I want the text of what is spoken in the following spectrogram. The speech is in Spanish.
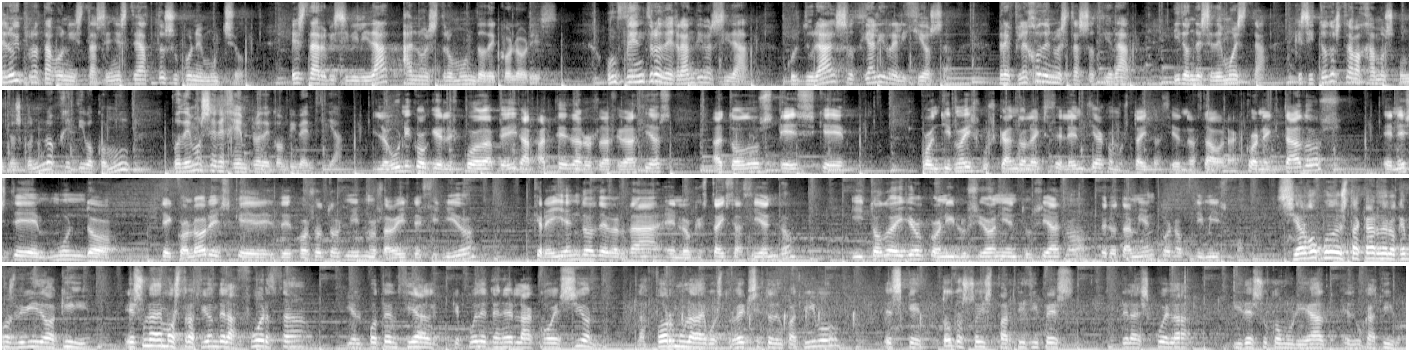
hoy protagonistas en este acto supone mucho. Es dar visibilidad a nuestro mundo de colores. Un centro de gran diversidad, cultural, social y religiosa, reflejo de nuestra sociedad y donde se demuestra que si todos trabajamos juntos con un objetivo común, podemos ser ejemplo de convivencia. Lo único que les puedo pedir, aparte de daros las gracias a todos, es que continuéis buscando la excelencia como estáis haciendo hasta ahora, conectados en este mundo de colores que vosotros mismos habéis definido, creyendo de verdad en lo que estáis haciendo y todo ello con ilusión y entusiasmo, pero también con optimismo. Si algo puedo destacar de lo que hemos vivido aquí, es una demostración de la fuerza y el potencial que puede tener la cohesión. La fórmula de vuestro éxito educativo es que todos sois partícipes de la escuela y de su comunidad educativa.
